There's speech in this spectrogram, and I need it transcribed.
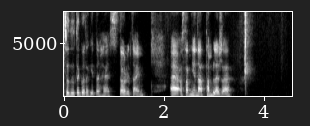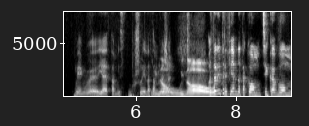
co do tego takie trochę story time. E, ostatnio na Tumblrze, bo jakby ja tam jest, buszuję na We Tumblrze. know, we know. Ostatnio trafiłam na taką ciekawą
